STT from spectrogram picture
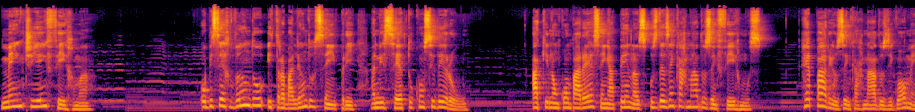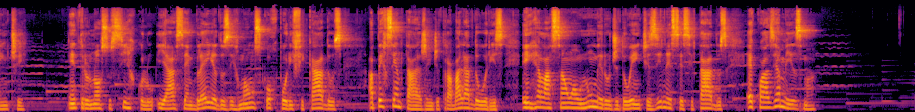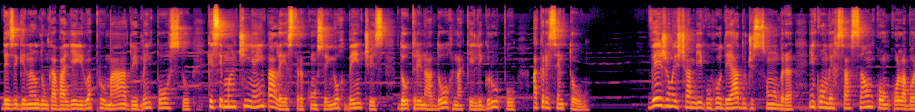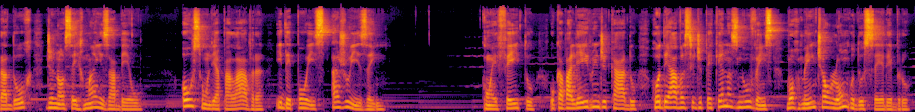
Mente enferma. Observando e trabalhando sempre, Aniceto considerou: Aqui não comparecem apenas os desencarnados enfermos. Reparem os encarnados igualmente. Entre o nosso círculo e a Assembleia dos Irmãos Corporificados, a percentagem de trabalhadores em relação ao número de doentes e necessitados é quase a mesma designando um cavalheiro aprumado e bem posto que se mantinha em palestra com o senhor Bentes, doutrinador naquele grupo, acrescentou: Vejam este amigo rodeado de sombra em conversação com o colaborador de nossa irmã Isabel. Ouçam-lhe a palavra e depois ajuizem. Com efeito, o cavalheiro indicado rodeava-se de pequenas nuvens mormente ao longo do cérebro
